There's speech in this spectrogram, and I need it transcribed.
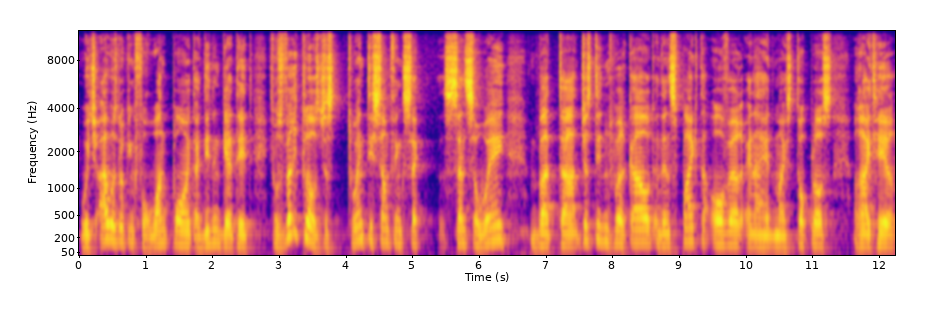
which I was looking for one point. I didn't get it. It was very close, just 20 something cents away, but uh, just didn't work out and then spiked over and I had my stop loss right here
